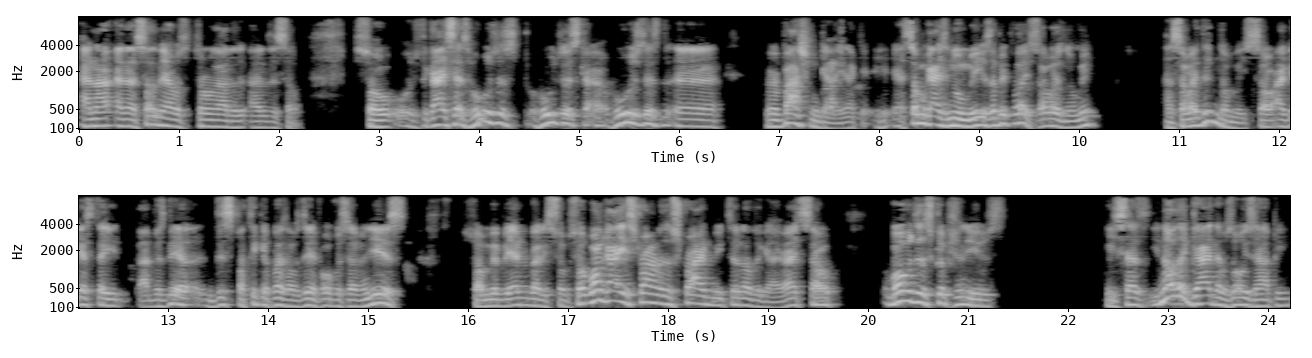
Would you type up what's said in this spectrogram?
and I, and I, suddenly I was thrown out of, out of the cell. So the guy says, "Who's this? Who's this guy? Who's this uh, Rubashkin guy?" Like, some guys knew me. It's a big place. Some guys knew me, and some guys didn't know me. So I guess they. I was there. This particular place, I was there for over seven years. So maybe everybody saw. So one guy is trying to describe me to another guy, right? So what was the description he used? He says, "You know the guy that was always happy."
